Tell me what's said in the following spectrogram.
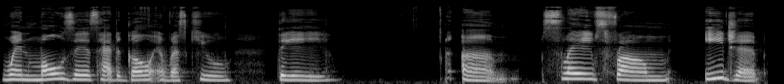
when Moses had to go and rescue the um, slaves from Egypt,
